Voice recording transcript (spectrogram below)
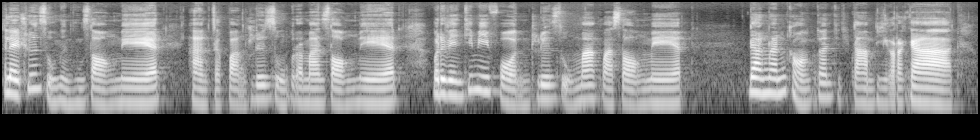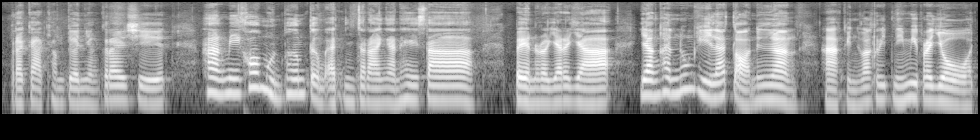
ทะเลคลื่นสูง 1-2 เมตร ห่างจากฝั่งคลื่นสูงประมาณ 2 เมตร บริเวณที่มีฝนคลื่นสูงมากกว่า 2 เมตร ดังนั้นของการติดตามพยากรณ์อากาศ ประกาศคำเตือนอย่างใกล้ชิด หากมีข้อมูลเพิ่มเติมแอดมินจะรายงานให้ทราบ เป็นระยะระยะอย่างทันท่วงทีและต่อเนื่อง หากเห็นว่าคลิปนี้มีประโยชน์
